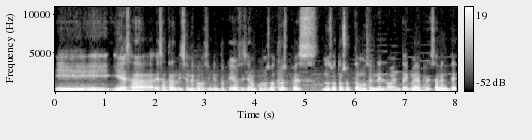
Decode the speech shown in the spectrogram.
Y, esa, esa, transmisión de conocimiento que ellos hicieron con nosotros, pues nosotros optamos en el 99 precisamente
